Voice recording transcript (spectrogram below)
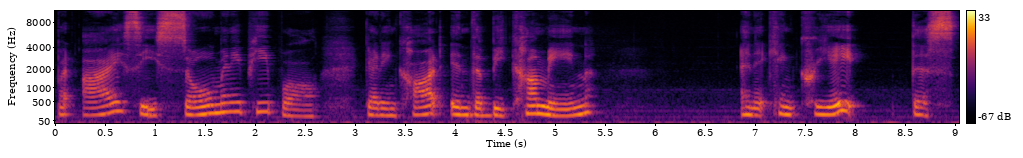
But I see so many people getting caught in the becoming, and it can create this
